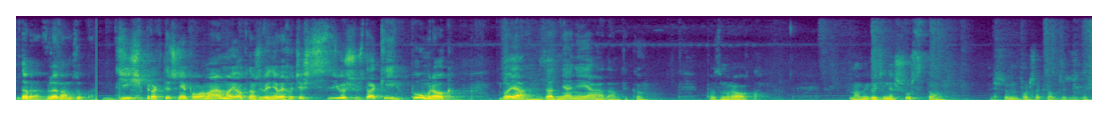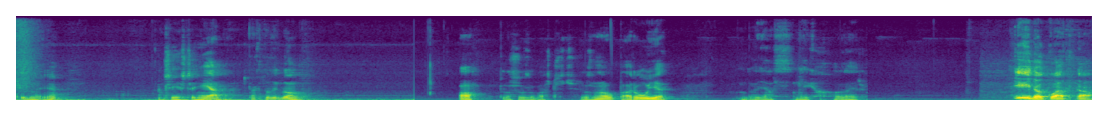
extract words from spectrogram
Dobra, wlewam zupę. Dziś praktycznie połamałem moje okno żywieniowe, chociaż już, taki półmrok, bo ja za dnia nie jadam, tylko po zmroku. Mamy godzinę szóstą. Jeszcze bym poczekał przecież do siódmej, nie? Czy jeszcze nie jadę? Tak to wygląda. O, proszę zobaczyć. Znowu paruje. Do jasnej cholery. I dokładka.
